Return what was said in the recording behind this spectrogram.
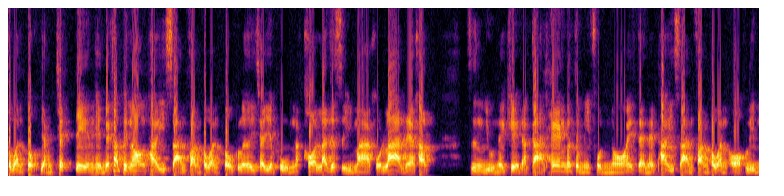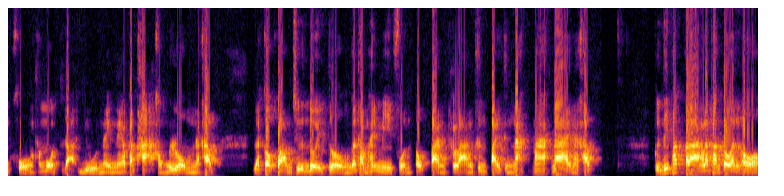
ตะวันตกอย่างชัดเจนเห็นไหมครับพี่น้องภาคอีสานฝั่งตะวันตกเลยชัยภูมินครราชสีมาโคราชเนี่ยครับ ซึ่งอยู่ในเขตอากาศแห้งก็จะมีฝนน้อย แต่ในภาคอีสานฝั่งตะวันออกริมโขงทั้งหมดจะอยู่ในแนวปะทะของลมนะครับ แล้วก็ความชื้นโดยตรงก็ทำให้มีฝนตกปานกลางขึ้นไปถึงหนักมากได้นะครับ พื้นที่ภาคกลางและภาคตะวันออก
